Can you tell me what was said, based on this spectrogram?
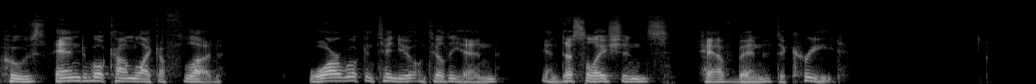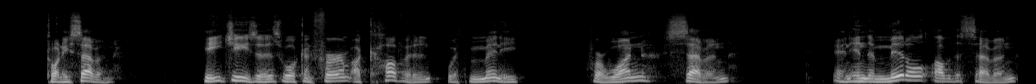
whose end will come like a flood. War will continue until the end, and desolations have been decreed. 27. He, Jesus, will confirm a covenant with many for one seven, and in the middle of the seven,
